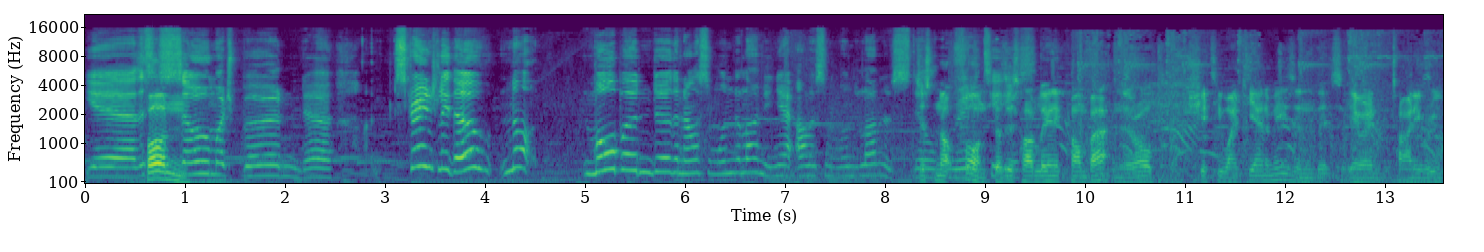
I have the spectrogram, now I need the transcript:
Yeah, this Fun. is so much burdened. Uh, strangely though, not more burdened than Alice in Wonderland, and yet Alice in Wonderland is still Just not really fun because tedious. there's hardly any combat and they're all shitty wanky enemies and it's you're in tiny rooms.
